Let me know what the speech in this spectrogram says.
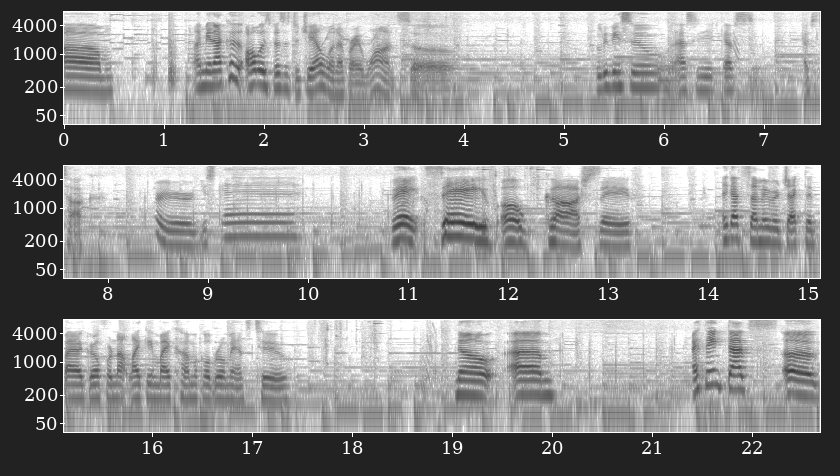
Um, I mean, I could always visit the jail whenever I want, so... Leaving soon, ask you have to talk. Are you scared? Wait, save! Oh gosh, save. I got semi-rejected by a girl for not liking my chemical romance too. No, um... I think that's a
